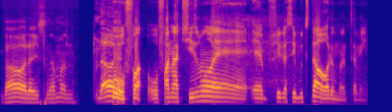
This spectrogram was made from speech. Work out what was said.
Da hora isso, né, mano? Da. Pô, o, fa- o fanatismo é, é- chega a ser muito da hora, mano, também.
